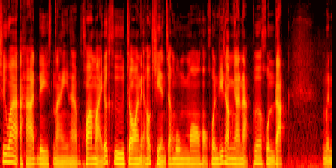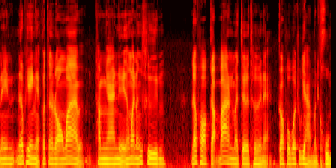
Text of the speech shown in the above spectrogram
ชื่อว่า A Hard Day's Night นะครับ ความหมายก็คือจอห์นเนี่ยเขาเขียนจากมุมมองของคนที่ทำงานหนักเพื่อคนรัก เหมือนในเนื้อเพลงเนี่ยก็จะร้องว่าแบบทำงานเหนื่อยทั้งวันทั้งคืน แล้วพอกลับบ้านมาเจอเธอเนี่ยก็พบว่าทุกอย่างมันคุ้ม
